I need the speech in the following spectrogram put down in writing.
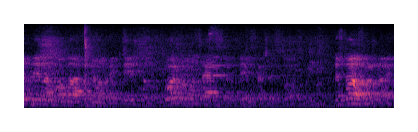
людина могла до нього прийти, щоб в кожному серці родився Христос. Христос рождає.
